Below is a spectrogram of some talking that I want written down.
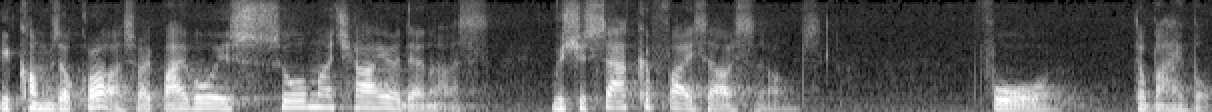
it comes across, right? Bible is so much higher than us. We should sacrifice ourselves for the Bible.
